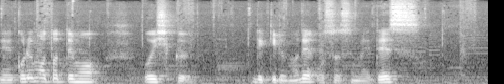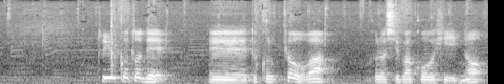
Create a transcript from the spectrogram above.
えこれもとても美味しくできるのでおすすめです。ということで、えーと、今日は黒柴コーヒーの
